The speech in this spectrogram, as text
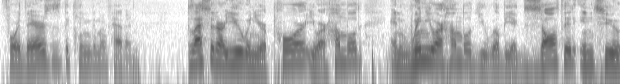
for theirs is the kingdom of heaven. Blessed are you when you're poor, you are humbled, and when you are humbled, you will be exalted into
